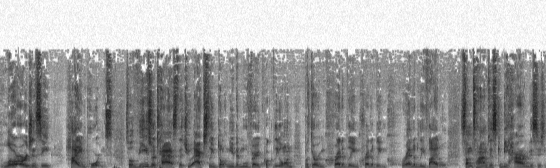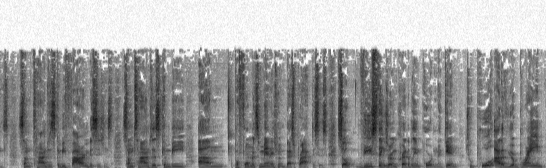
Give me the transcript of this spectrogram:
lower urgency high importance. So these are tasks that you actually don't need to move very quickly on, but they're incredibly, incredibly, incredibly vital. Sometimes this can be hiring decisions. Sometimes this can be firing decisions. Sometimes this can be um, performance management best practices. So these things are incredibly important, again, to pull out of your brain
